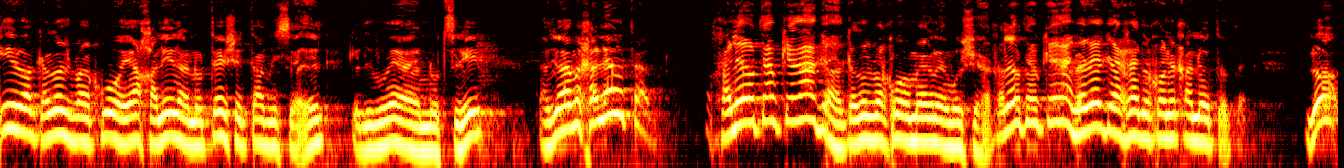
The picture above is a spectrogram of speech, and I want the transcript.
אילו הקדוש ברוך הוא היה חלילה נוטש את עם ישראל, כדברי הנוצרים, אז הוא היה מכלה אותם. כלה אותם כרגע, הקדוש ברוך הוא אומר למשה, כלה אותם כרגע, ברגע אחד הוא יכול לכלות אותם. לא,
